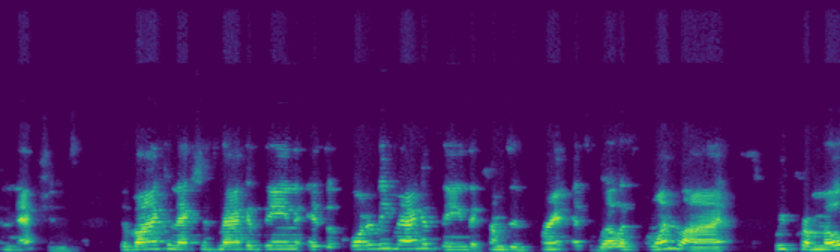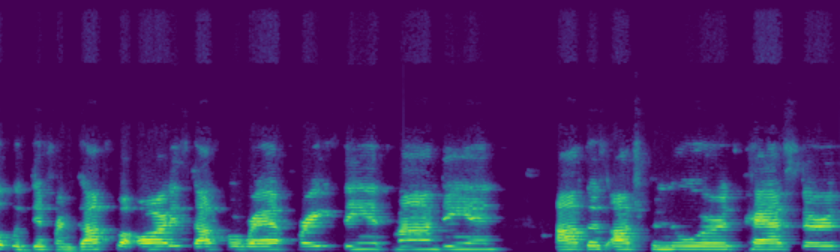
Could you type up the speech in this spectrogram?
Connections. Divine Connections Magazine is a quarterly magazine that comes in print as well as online. We promote with different gospel artists, gospel rap, praise dance, mom dance, authors, entrepreneurs, pastors,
